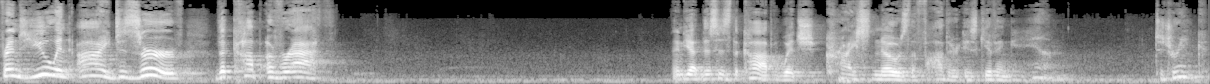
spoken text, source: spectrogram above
Friends, you and I deserve the cup of wrath. And yet, this is the cup which Christ knows the Father is giving him to drink.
